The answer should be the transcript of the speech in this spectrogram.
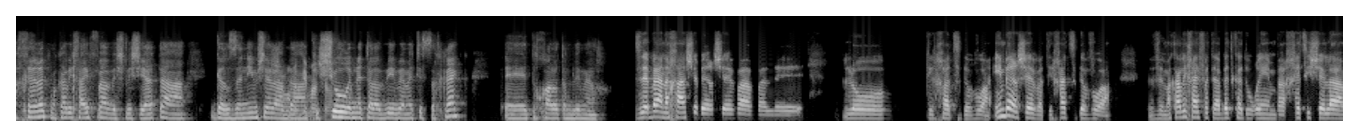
אחרת מכבי חיפה ושלישיית הגרזנים שלה בקישור עם נטע לביא באמת ישחק, אה, תאכל אותם בלי מלח. זה בהנחה שבאר שבע אבל אה, לא תלחץ גבוה. אם באר שבע תלחץ גבוה ומכבי חיפה תאבד כדורים בחצי שלה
